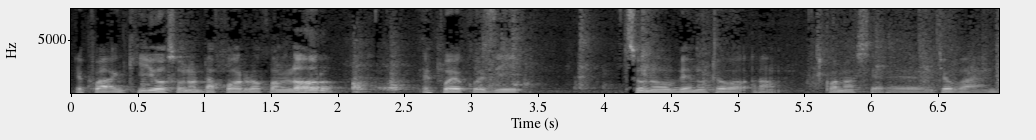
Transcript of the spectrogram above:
e poi anche io sono d'accordo con loro e poi così sono venuto a conoscere Giovanni.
